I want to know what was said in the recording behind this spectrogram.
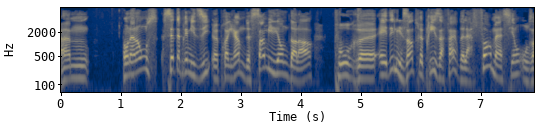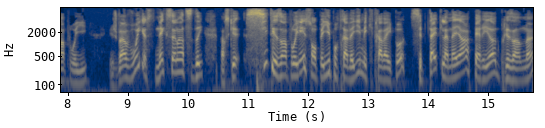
Euh, on annonce cet après-midi un programme de 100 millions de dollars pour euh, aider les entreprises à faire de la formation aux employés. Je vais avouer que c'est une excellente idée parce que si tes employés sont payés pour travailler mais qui travaillent pas, c'est peut-être la meilleure période présentement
